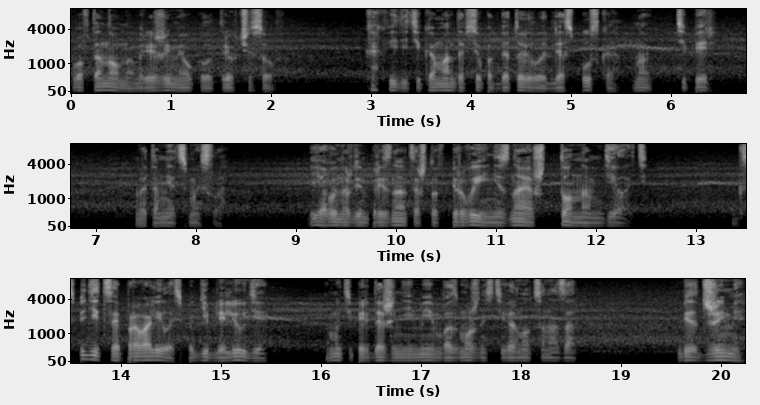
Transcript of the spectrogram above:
в автономном режиме около трех часов. Как видите, команда все подготовила для спуска, но теперь в этом нет смысла. Я вынужден признаться, что впервые не знаю, что нам делать. Экспедиция провалилась, погибли люди, а мы теперь даже не имеем возможности вернуться назад. Без Джимми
